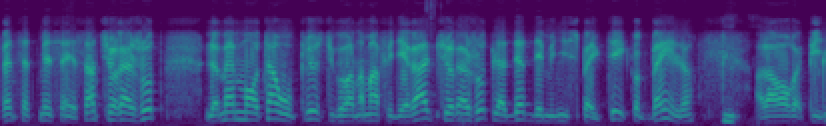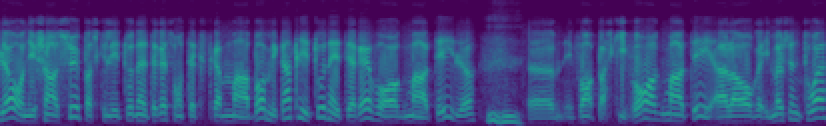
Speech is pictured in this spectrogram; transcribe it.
27 500. Tu rajoutes le même montant au plus du gouvernement fédéral, tu rajoutes la dette des municipalités. Écoute bien, là. Mm. Alors, puis là, on est chanceux parce que les taux d'intérêt sont extrêmement bas, mais quand les taux d'intérêt vont augmenter, là, mm-hmm. euh, vont, parce qu'ils vont augmenter, alors imagine-toi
